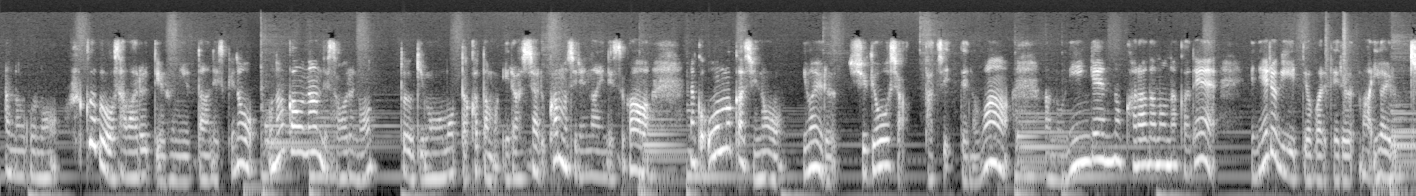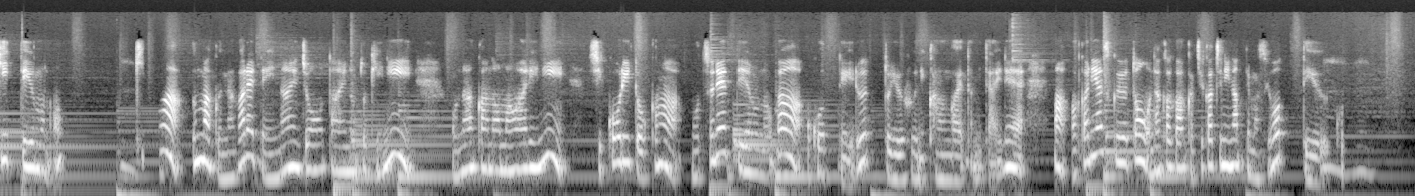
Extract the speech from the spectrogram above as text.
あのこの腹部を触るっていうふうに言ったんですけどお腹を何で触るの？という疑問を持った方もいらっしゃるかもしれないんですがなんか大昔のいわゆる修行者たちっていうのはあの人間の体の中でエネルギーって呼ばれてる、まあ、いわゆる気っていうもの？気がうまく流れていない状態の時にお腹の周りにしこりとかもつれっていうものが起こっているというふうに考えたみたいで、まあ、分かりやすく言うとお腹がカチカチになってますよっていうこと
